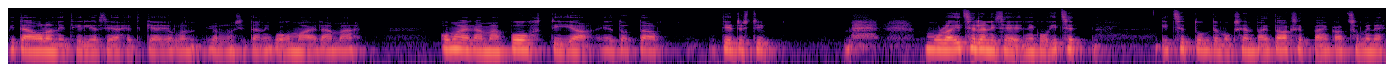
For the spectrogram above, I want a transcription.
pitää olla niitä hiljaisia hetkiä, jolloin, jolloin sitä niin kuin omaa elämää, omaa elämää pohtii. Ja, ja tota, tietysti mulla itselläni se niin kuin itse, itsetuntemuksen tai taaksepäin katsominen,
